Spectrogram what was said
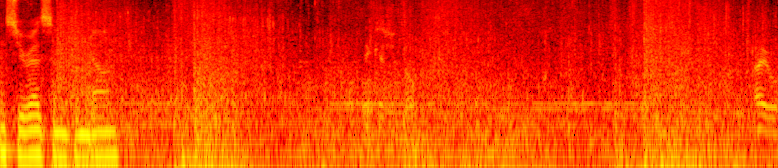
Once you res him, come down. I think I should go. I will.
